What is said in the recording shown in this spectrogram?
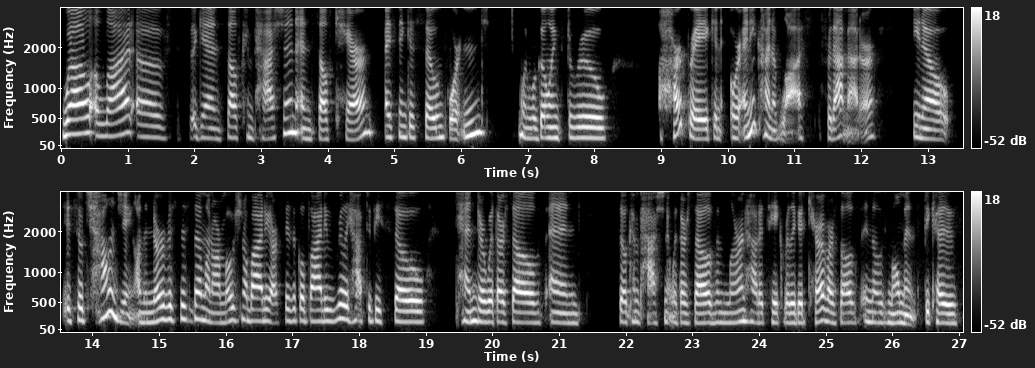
Well, a lot of, again, self compassion and self care, I think, is so important when we're going through heartbreak and or any kind of loss for that matter you know it's so challenging on the nervous system on our emotional body our physical body we really have to be so tender with ourselves and so compassionate with ourselves and learn how to take really good care of ourselves in those moments because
